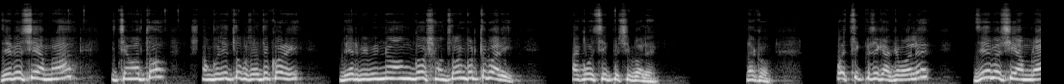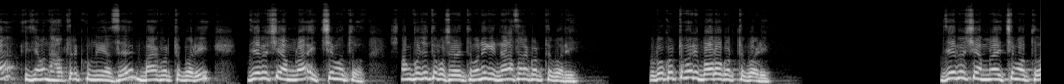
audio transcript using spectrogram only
যে বেশি আমরা ইচ্ছে মতো সংকুচিত প্রসারিত করি দেহের বিভিন্ন অঙ্গ সঞ্চালন করতে পারি, তাকে ঐচ্ছিক পেশি বলে। দেখো, ঐচ্ছিক পেশি কাকে বলে? যে বেশি আমরা এই যে আমাদের হাতের কুনি আছে বা করতে পারি, যে বেশি আমরা ইচ্ছে মতো সংকুচিত প্রসারিত মানে কি, নাড়াচাড়া করতে পারি, ছোট করতে পারি, বড় করতে পারি। যে বেশি আমরা ইচ্ছে মতো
